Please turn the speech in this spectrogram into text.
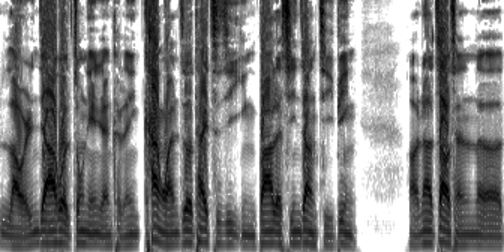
老人家或者中年人可能看完之后太刺激，引发了心脏疾病啊，那造成了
